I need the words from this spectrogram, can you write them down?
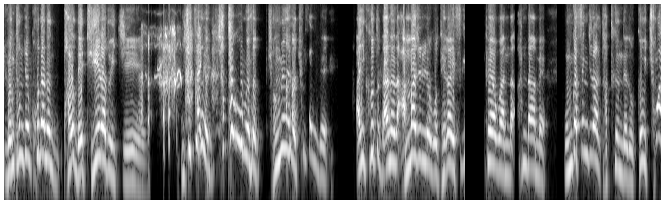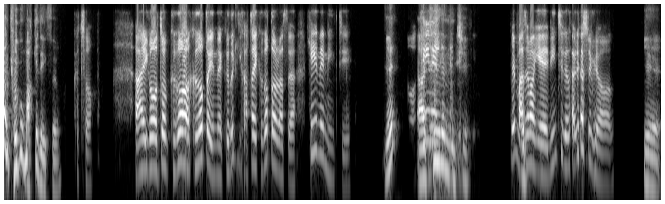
명탐정 코난은 바로 내 뒤에라도 있지. 이 새끼는 차 타고 오면서 정면에서 총 쐈는데 아니 그것도 나는 안 맞으려고 대가에 수기패하고 한, 다- 한 다음에 온갖 생지랄 다 트는데도 그 총알 결국 맞게 돼 있어요. 그쵸. 아, 이거 좀 그거, 그것도 있네. 그 느낌 갑자기 그것 떠올랐어요. 케이넨 린치. 예? 아 케이넨 린치. 맨 마지막에 린치를 살려주면, 예.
